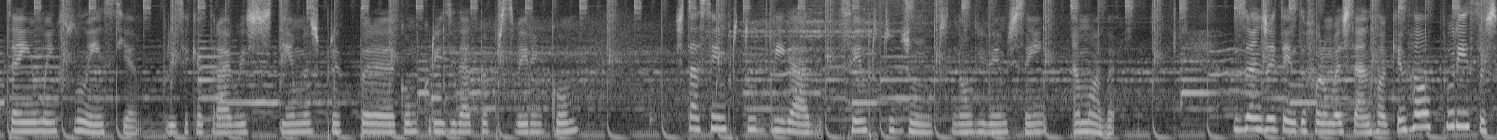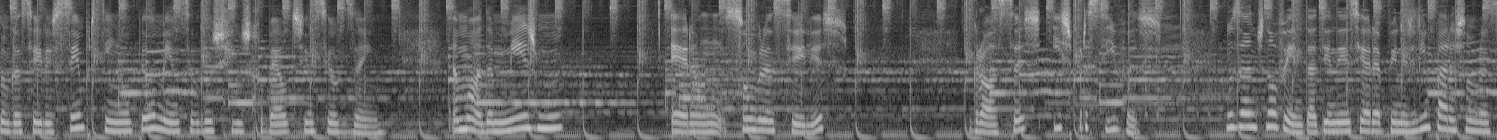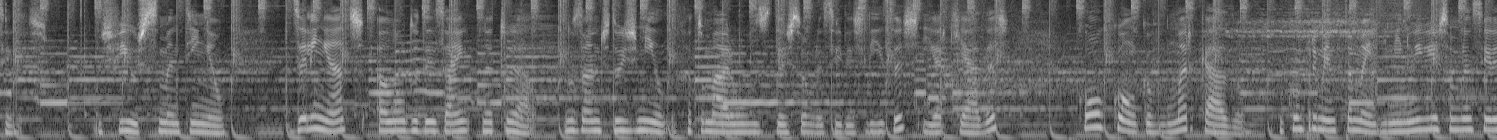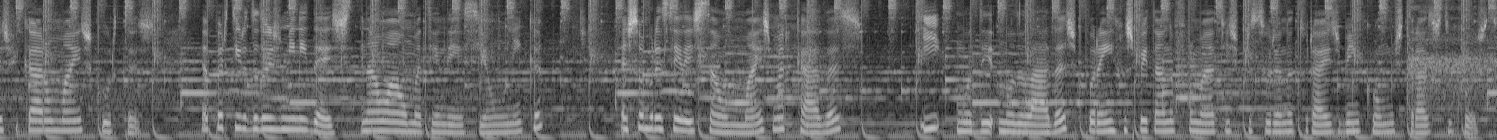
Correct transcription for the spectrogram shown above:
tem uma influência, por isso é que eu trago estes temas para, para como curiosidade para perceberem como está sempre tudo ligado, sempre tudo junto, não vivemos sem a moda. Os anos 80 foram bastante rock and roll, por isso as sobrancelhas sempre tinham pelo menos alguns fios rebeldes em seu desenho. A moda mesmo eram sobrancelhas grossas e expressivas. Nos anos 90 a tendência era apenas limpar as sobrancelhas. Os fios se mantinham desalinhados ao longo do design natural. Nos anos 2000 retomaram o uso das sobrancelhas lisas e arqueadas com o côncavo marcado, o comprimento também diminuiu e as sobrancelhas ficaram mais curtas. A partir de 2010 não há uma tendência única, as sobrancelhas são mais marcadas e modeladas, porém respeitando o formato e espessura naturais, bem como os traços do rosto.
